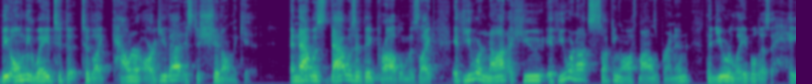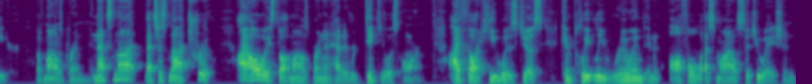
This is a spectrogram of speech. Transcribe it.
the only way to to, to like counter argue that is to shit on the kid. And that yeah. was that was a big problem. Was like if you were not a huge if you were not sucking off Myles Brennan, then you were labeled as a hater of Myles Brennan. And that's not that's just not true. I always thought Myles Brennan had a ridiculous arm. I thought he was just completely ruined in an awful Les Miles situation.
